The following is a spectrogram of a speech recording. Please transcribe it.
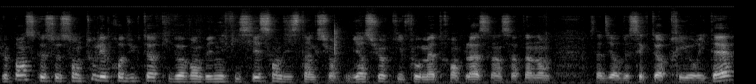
Je pense que ce sont tous les producteurs qui doivent en bénéficier sans distinction. Bien sûr qu'il faut mettre en place un certain nombre c'est-à-dire de secteurs prioritaires,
